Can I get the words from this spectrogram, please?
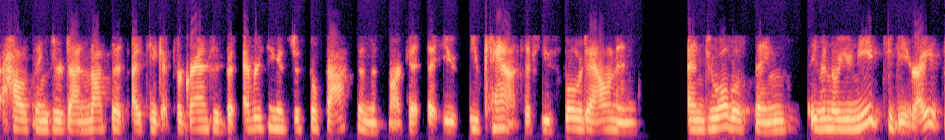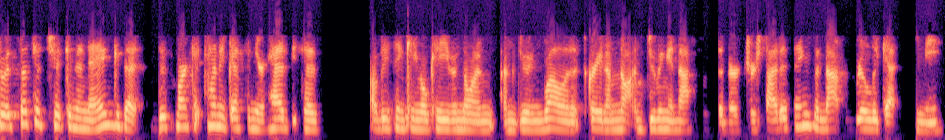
how things are done. Not that I take it for granted, but everything is just so fast in this market that you you can't if you slow down and and do all those things, even though you need to be right. So it's such a chicken and egg that this market kind of gets in your head because I'll be thinking, okay, even though I'm I'm doing well and it's great, I'm not doing enough of the nurture side of things, and that really gets to me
